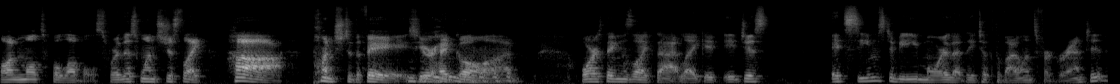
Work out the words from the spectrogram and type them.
on multiple levels. Where this one's just like, ha, punch to the face, your head gone, or things like that. Like it, it just. It seems to be more that they took the violence for granted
